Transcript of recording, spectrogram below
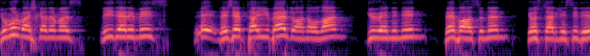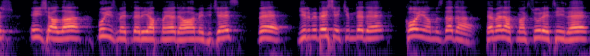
Cumhurbaşkanımız, liderimiz Re- Recep Tayyip Erdoğan'a olan güveninin, vefasının göstergesidir. İnşallah bu hizmetleri yapmaya devam edeceğiz ve 25 Ekim'de de Konya'mızda da temel atmak suretiyle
